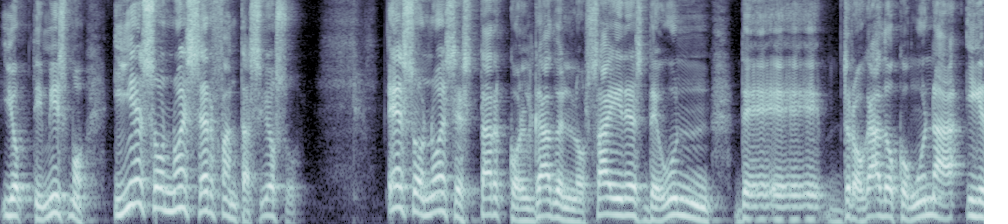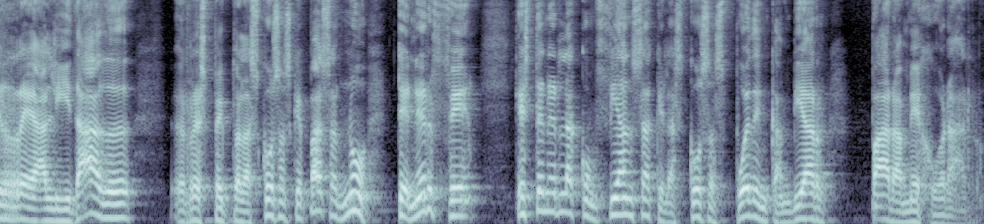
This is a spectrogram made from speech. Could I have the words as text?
y optimismo. Y eso no es ser fantasioso. Eso no es estar colgado en los aires de un de, eh, eh, drogado con una irrealidad respecto a las cosas que pasan. No, tener fe es tener la confianza que las cosas pueden cambiar para mejorar.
